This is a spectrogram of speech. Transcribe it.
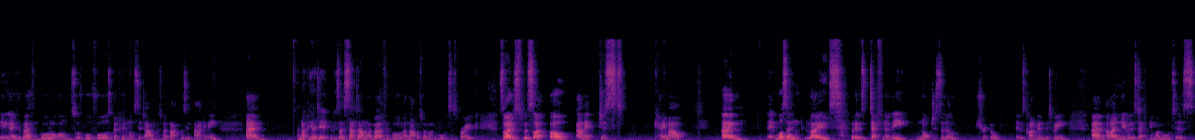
leaning over the birthing ball or on sort of all fours. I could not sit down because my back was in agony. Um, And luckily I did because I sat down on my birthing ball and that was when my waters broke. So I just was like, oh, and it just came out. Um, it wasn't loads, but it was definitely not just a little trickle. It was kind of in between. Um, and I knew it was definitely my waters.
